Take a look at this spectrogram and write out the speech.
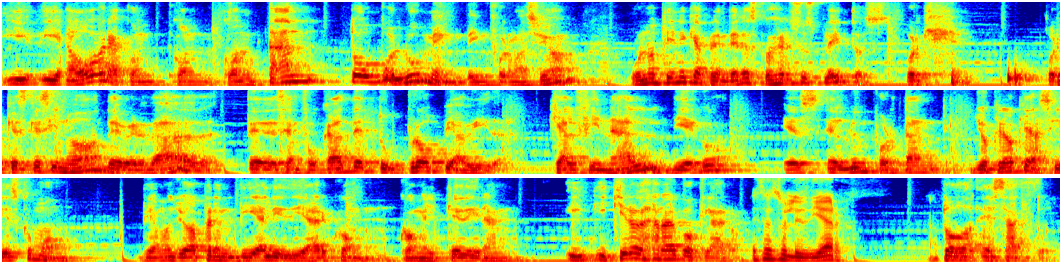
y, y ahora con, con, con, tanto volumen de información, uno tiene que aprender a escoger sus pleitos, porque, porque es que si no, de verdad te desenfocas de tu propia vida, que al final, Diego, es, es lo importante. Yo creo que así es como, digamos, yo aprendí a lidiar con, con el qué dirán. Y, y quiero dejar algo claro. Es eso, lidiar. Todo, exacto.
